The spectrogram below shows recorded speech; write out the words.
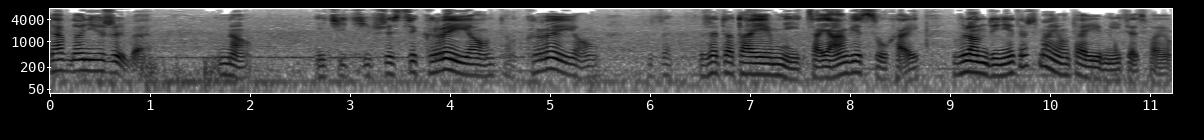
dawno nieżywe. No. I ci, ci wszyscy kryją to, kryją, że, że to tajemnica. Ja mówię, słuchaj, w Londynie też mają tajemnicę swoją.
